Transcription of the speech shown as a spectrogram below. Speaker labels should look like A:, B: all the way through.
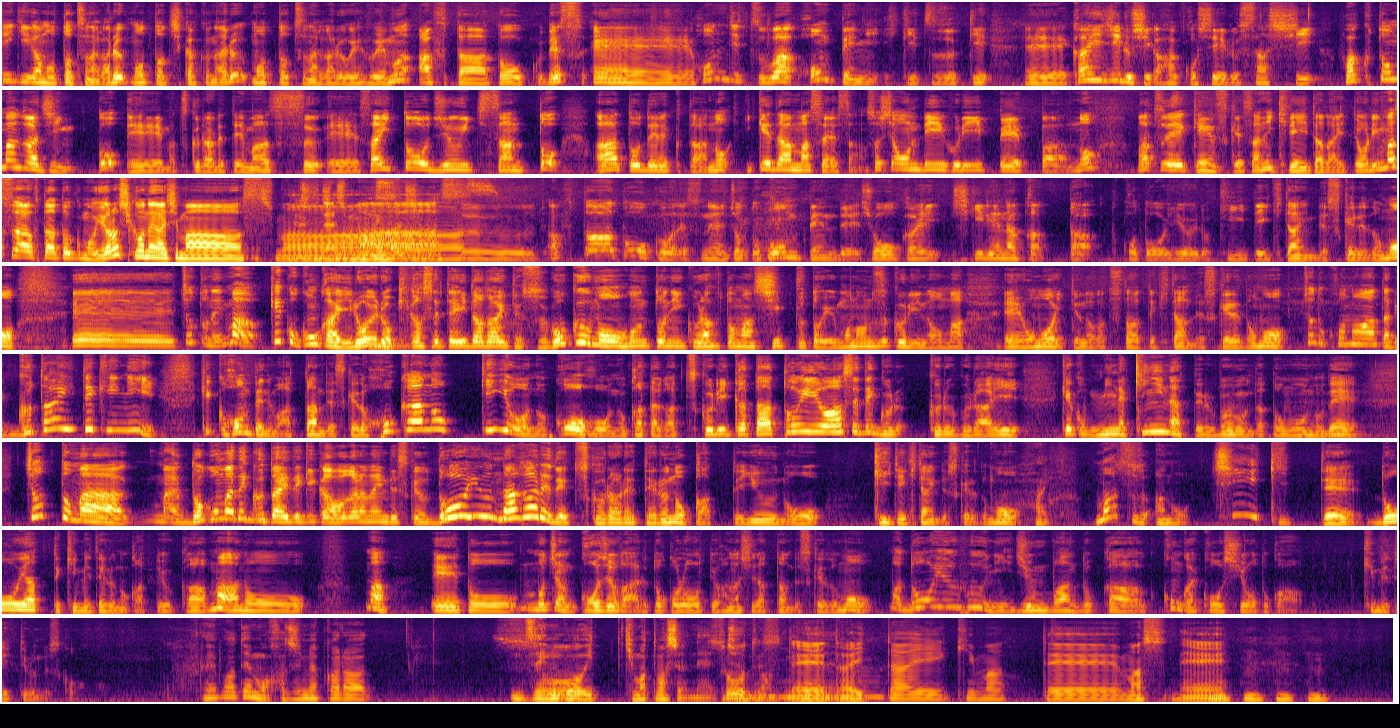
A: 地域がもっとつながる、もっと近くなる、もっとつながる FM アフタートークです。えー本日は本編に引き続き、えー貝印が発行している冊子、ファクトマガジンを、えーまあ、作られてます、えー斉藤純一さんとアートディレクターの池田正也さん、そしてオンリーフリーペーパーの松江健介さんに来ていただいております。アフタートークもよろしくお願いします。
B: お願いし
A: お
B: ます
A: 願いしますアフタートークはですねちょっと本編で紹介しきれなかったことをいろいろ聞いていきたいんですけれども、えーちょっとねまあ結構今回いろいろ聞かせていただいてすごくもう本当にクラフトマンシップというものづくりの、まあえー思いっていうのが伝わってきたんですけれどもちょっとこの辺り具体的に結構本編でもあったんですけど他の企業の広報の方が作り方問い合わせてくるくるぐらい結構みんな気になってる部分だと思うので、ちょっとまあ、まあ、どこまで具体的かわからないんですけど、どういう流れで作られてるのかっていうのを聞いていきたいんですけれども、
C: はい。
A: まず、あの、地域ってどうやって決めてるのかっていうか、まあ、あの、まあ、えー、ともちろん工場があるところっていう話だったんですけれども、まあ、どういうふうに順番とか今回こうしようとか決めていってるんですか？
C: これはでも初めから前後い決まってましたよね
D: そうですね。大体決まってますね、
A: うんうんうん。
